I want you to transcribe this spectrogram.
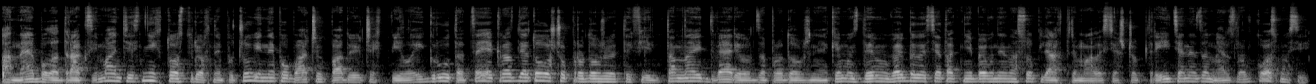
А не була Дракс і Мантіс, ніхто з трьох не почув і не побачив падаючих Квіла і Грута. Це якраз для того, щоб продовжувати фільм. Там навіть двері от за продовження якимось дивом вибилися, так ніби вони на соплях трималися, щоб трійця не замерзла в космосі.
